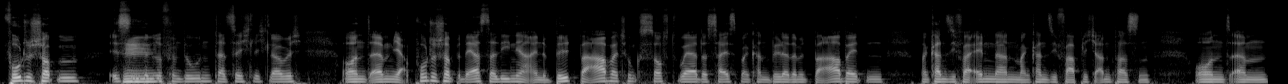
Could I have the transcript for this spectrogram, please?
Photoshoppen ist ein mhm. Begriff im Duden tatsächlich, glaube ich. Und ähm, ja, Photoshop in erster Linie eine Bildbearbeitungssoftware. Das heißt, man kann Bilder damit bearbeiten, man kann sie verändern, man kann sie farblich anpassen. Und ähm,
